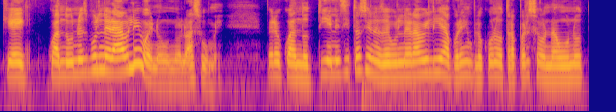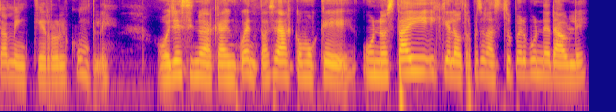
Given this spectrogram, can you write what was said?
que cuando uno es vulnerable, bueno, uno lo asume, pero cuando tiene situaciones de vulnerabilidad, por ejemplo, con otra persona, uno también qué rol cumple. Oye, si no da en cuenta, o sea, como que uno está ahí y que la otra persona es súper vulnerable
